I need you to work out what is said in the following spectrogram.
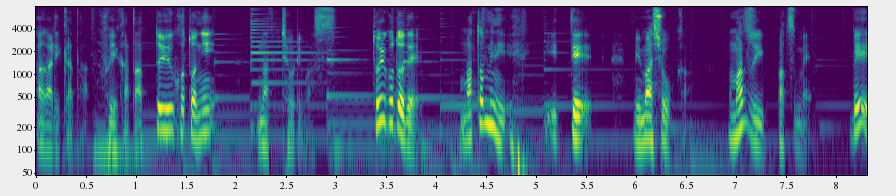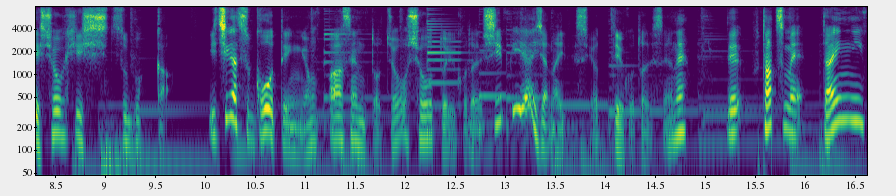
上がり方、増え方ということになっております。ということで、まとめに言ってみましょうか。まず一発目。米消費支出物価。1月5.4%上昇ということで CPI じゃないですよっていうことですよね。で、2つ目、大日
